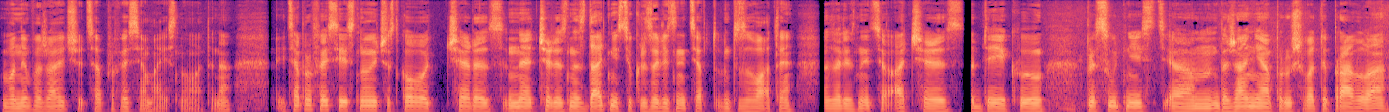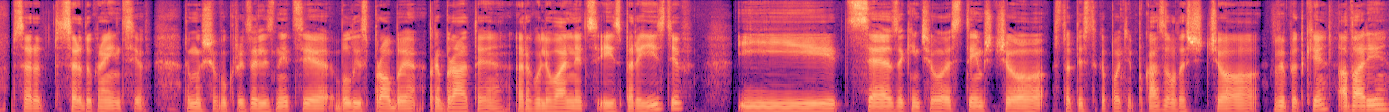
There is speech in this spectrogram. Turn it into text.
вони вважають, що ця професія має існувати. Да? І ця професія існує частково через не через нездатність Укрзалізниці автоматизувати залізницю, а через деяку присутність ем, бажання порушувати правила серед серед українців, тому що в Укрзалізниці були спроби прибрати регулювальниць із переїздів. І це закінчилось тим, що статистика потім показувала, що випадки аварії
